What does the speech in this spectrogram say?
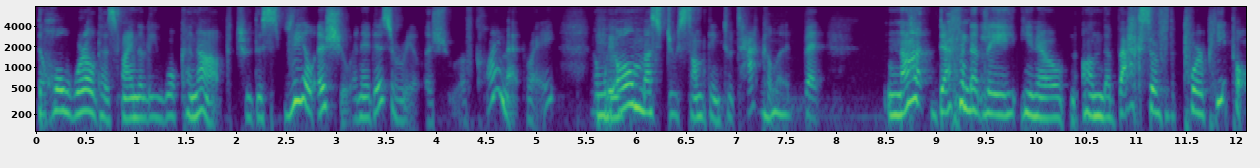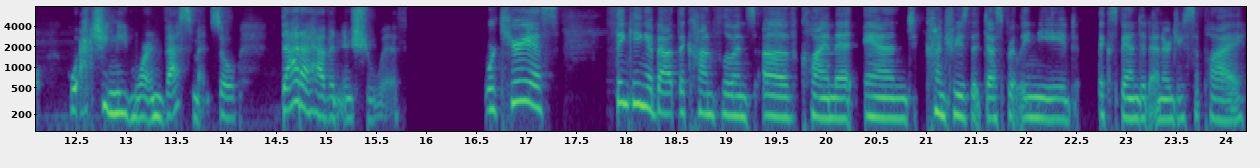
the whole world has finally woken up to this real issue and it is a real issue of climate right and mm-hmm. we all must do something to tackle mm-hmm. it but not definitely you know on the backs of the poor people who actually need more investment so that i have an issue with we're curious thinking about the confluence of climate and countries that desperately need expanded energy supply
